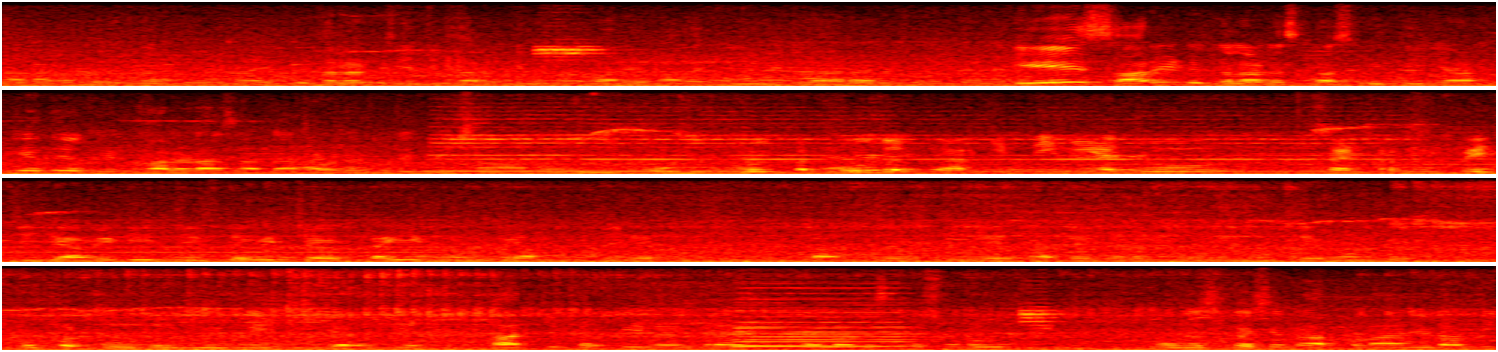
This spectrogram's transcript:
ਸਾਰਾ ਮਿਲਦਾ ਕਲਰ ਚੇਂਜ ਕਰਕੇ ਉਹਨਾਂ ਬਾਰੇ ਉਹਨਾਂ ਦਾ ਕੀ ਵਿਚਾਰ ਹੈ ਇਹ ਸਾਰੀ ਗੱਲਾਂ ਡਿਸਕਸ ਕੀਤੀ ਜਾਣਗੀਆਂ ਤੇ ਫਿਰ ਖਲੜਾ ਸਾਡਾ ਤੁਹਾਡੇ ਮੂਹਰੇ ਪੇਸ਼ ਹੋਵੇਗਾ ਉਹ ਕੋਈ ਪ੍ਰਪੋਜ਼ਲ ਤਿਆਰ ਕੀਤੀ ਗਈ ਹੈ ਜੋ ਸੈਂਟਰ ਨੂੰ ਭੇਜੀ ਜਾਵੇਗੀ ਜਿਸ ਦੇ ਵਿੱਚ ਕਈ ਹੋਣਗੇ ਜਿਹੜੇ ਦੱਸ ਦਿਓ ਕਿ ਇਹ ਸਾਡੇ ਜਿਹੜੇ ਮੂਲ ਮੁੱਦੇ ਹੋਣਗੇ ਉਹ ਪ੍ਰਪੋਜ਼ਲ ਵੀ ਭੇਜੀ ਜਾਵੇਗੀ ਅੱਜ 31 ਮੈਂਬਰਾਂ ਦੀ ਪਹਿਲਾ ਡਿਸਕਸ਼ਨ ਹੋਊਗੀ। ਉਹ ਡਿਸਕਸ਼ਨ ਆਪਣਾ ਜਿਹੜਾ ਵੀ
